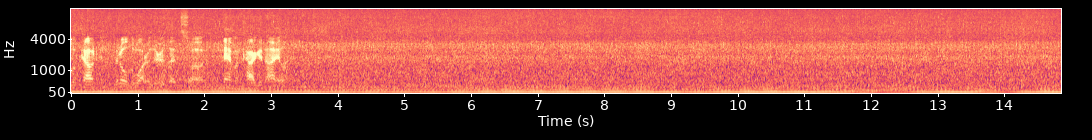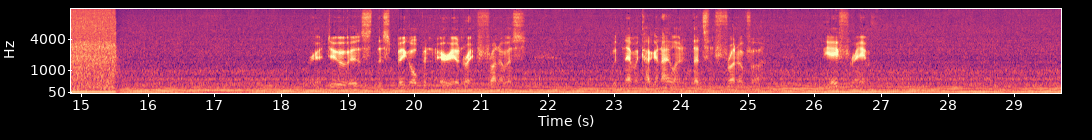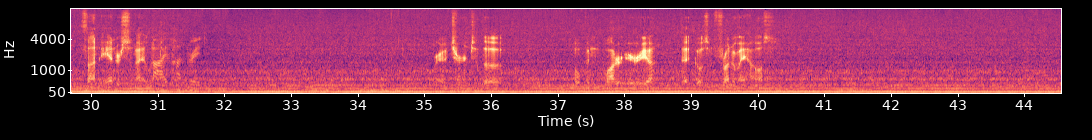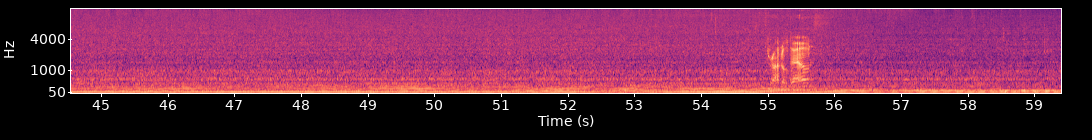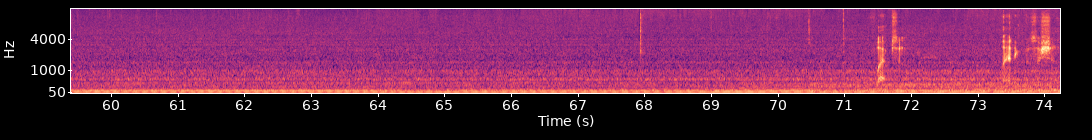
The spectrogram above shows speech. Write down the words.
Look out in the middle of the water there, that's uh, Namakagon Island. What we're gonna do is this big open area right in front of us with Namakagon Island, that's in front of uh, the A-frame. It's on Anderson Island. 500, turn to the open water area that goes in front of my house. Throttle down. Flaps in landing position.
